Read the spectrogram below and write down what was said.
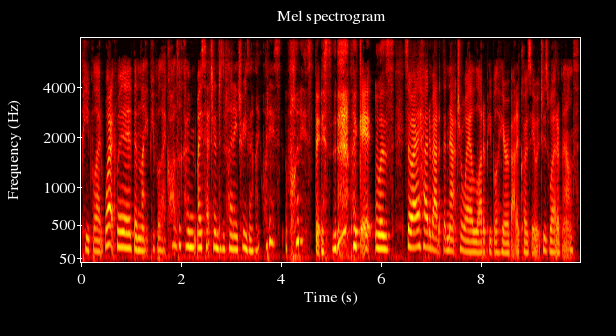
people I'd worked with and like people like, oh, look, I'm, my search engine's planting trees. And I'm like, what is, what is this? like it was, so I heard about it the natural way a lot of people hear about Ecosia, which is word of mouth.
